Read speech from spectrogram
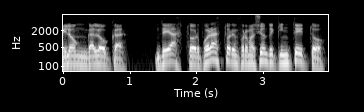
Milonga Loca, de Astor, por Astor en formación de quinteto,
